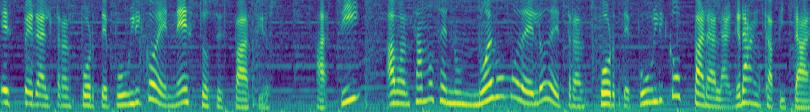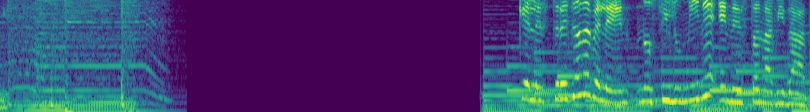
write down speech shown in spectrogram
Espera el transporte público en estos espacios. Así, avanzamos en un nuevo modelo de transporte público para la gran capital. Que la estrella de Belén nos ilumine en esta Navidad.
